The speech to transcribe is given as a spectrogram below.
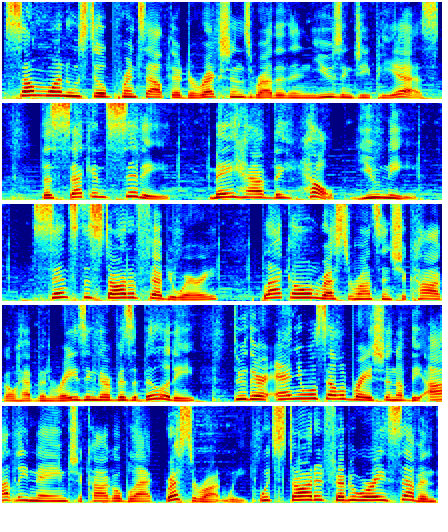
someone who still prints out their directions rather than using GPS, the second city may have the help you need. Since the start of February, black owned restaurants in Chicago have been raising their visibility through their annual celebration of the oddly named Chicago Black Restaurant Week, which started February 7th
